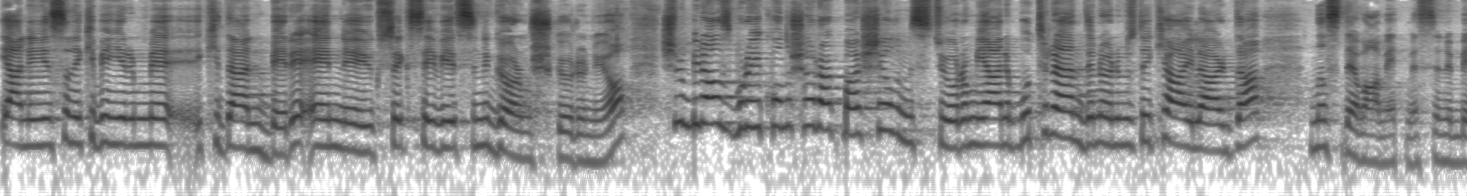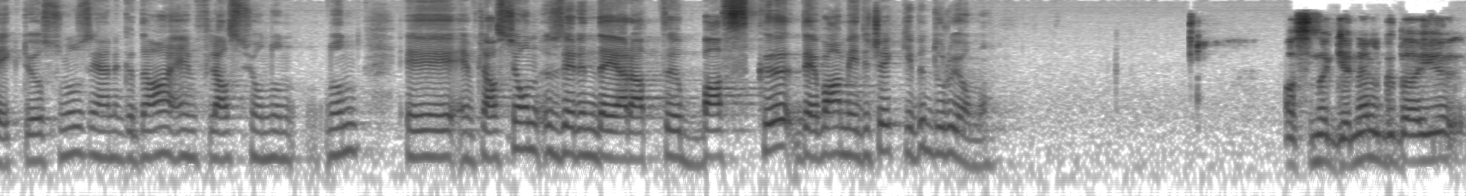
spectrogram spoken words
Yani Nisan 2022'den beri en e, yüksek seviyesini görmüş görünüyor. Şimdi biraz burayı konuşarak başlayalım istiyorum. Yani bu trendin önümüzdeki aylarda nasıl devam etmesini bekliyorsunuz? Yani gıda enflasyonunun e, enflasyon üzerinde yarattığı baskı devam edecek gibi duruyor mu? Aslında genel gıdayı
